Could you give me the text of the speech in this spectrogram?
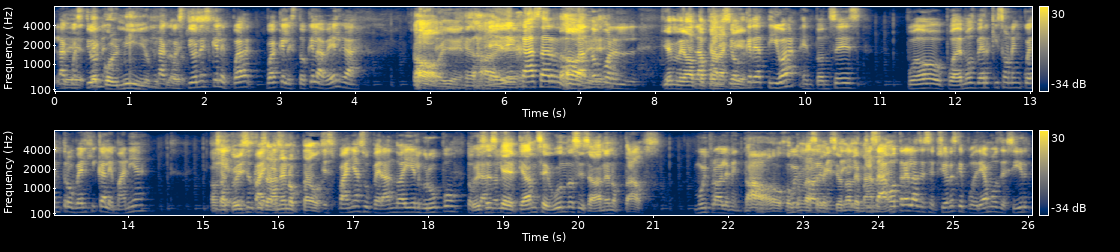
la cuestión, colmillo. La cuestión es que le pueda, que les toque la belga. Oye, Eden Hazard jugando por el, ¿Quién le va a la posición creativa. Entonces, puedo, podemos ver quizá un encuentro Bélgica-Alemania. O sea, tú dices que se van en octavos. España superando ahí el grupo. Tú dices que quedan segundos y se van en octavos. Muy probablemente. No, ojo con la selección alemana. quizá ¿eh? otra de las decepciones que podríamos decir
